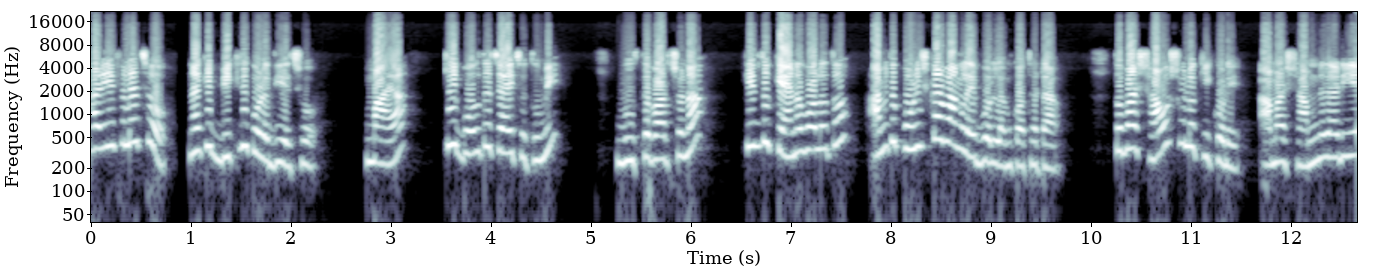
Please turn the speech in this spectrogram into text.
হারিয়ে ফেলেছো, নাকি বিক্রি করে দিয়েছ? মায়া, কি বলতে চাইছো তুমি? বুঝতে পারছ না কিন্তু কেন বলো তো? আমি তো পরিষ্কার বাংলায় বললাম কথাটা। তোমার সাহস হলো কি করে? আমার সামনে দাঁড়িয়ে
